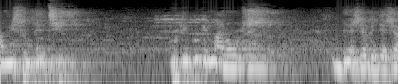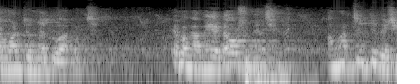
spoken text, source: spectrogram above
আমি শুনেছি, কোটি কোটি মানুষ দেশে বিদেশে আমার জন্য দোয়া করছে। এবং আমি এটাও শুনেছি, আমার চেয়ে বেশি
